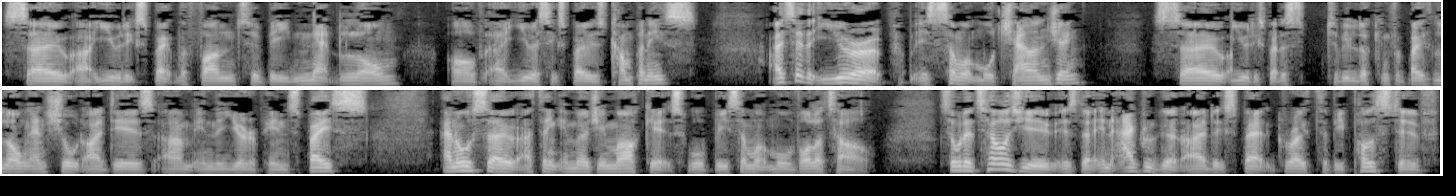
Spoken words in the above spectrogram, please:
So uh, you would expect the fund to be net long of uh, US exposed companies. I'd say that Europe is somewhat more challenging. So you would expect us to be looking for both long and short ideas um, in the European space. And also, I think emerging markets will be somewhat more volatile. So what it tells you is that in aggregate, I'd expect growth to be positive,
